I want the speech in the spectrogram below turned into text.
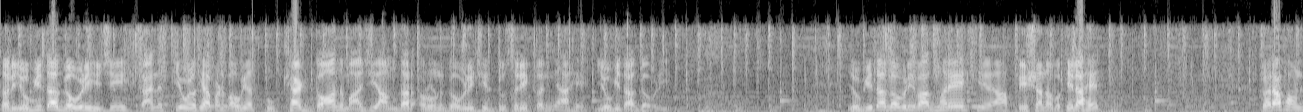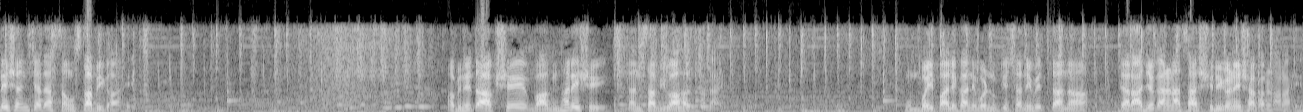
तर योगिता गवळी हिची काय नक्की ओळख आहे आपण पाहूयात. कुख्यात डॉन माजी आमदार अरुण गवळीची दुसरी कन्या आहे योगिता गवळी. योगिता गवळी वाघमारे या पेशानं वकील आहेत. करा फाउंडेशनच्या त्या संस्थापिका आहेत. अभिनेता अक्षय वाघमारेशी त्यांचा विवाह झालाय. मुंबई पालिका निवडणुकीच्या निमित्तानं त्या राजकारणाचा श्रीगणेशा करणार आहेत.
